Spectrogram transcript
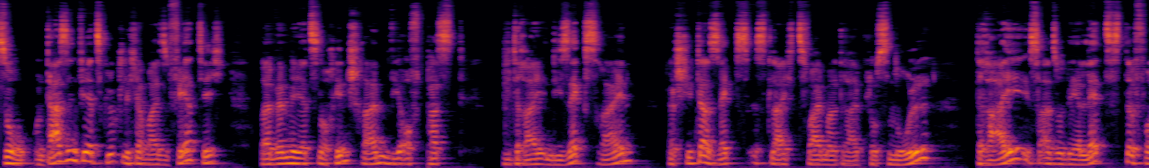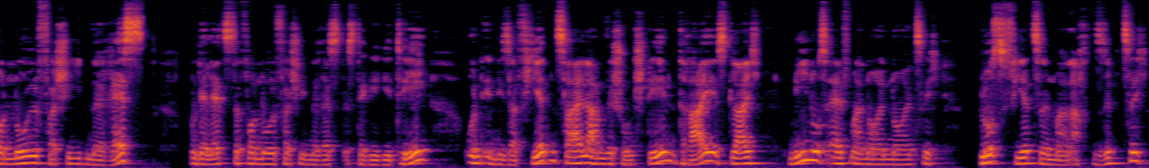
So, und da sind wir jetzt glücklicherweise fertig, weil wenn wir jetzt noch hinschreiben, wie oft passt die 3 in die 6 rein, dann steht da 6 ist gleich 2 mal 3 plus 0. 3 ist also der letzte von 0 verschiedene Rest und der letzte von 0 verschiedene Rest ist der GGT und in dieser vierten Zeile haben wir schon stehen, 3 ist gleich minus 11 mal 99 plus 14 mal 78.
